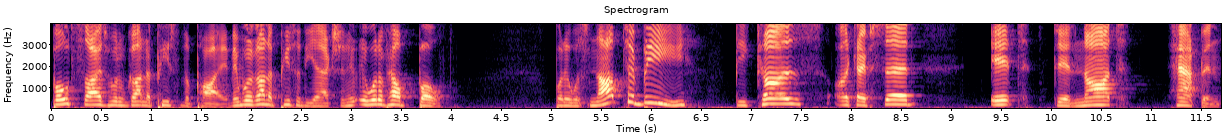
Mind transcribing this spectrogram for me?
both sides would have gotten a piece of the pie. They would have gotten a piece of the action. It, would have helped both. But it was not to be because, like I've said, it did not happen.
